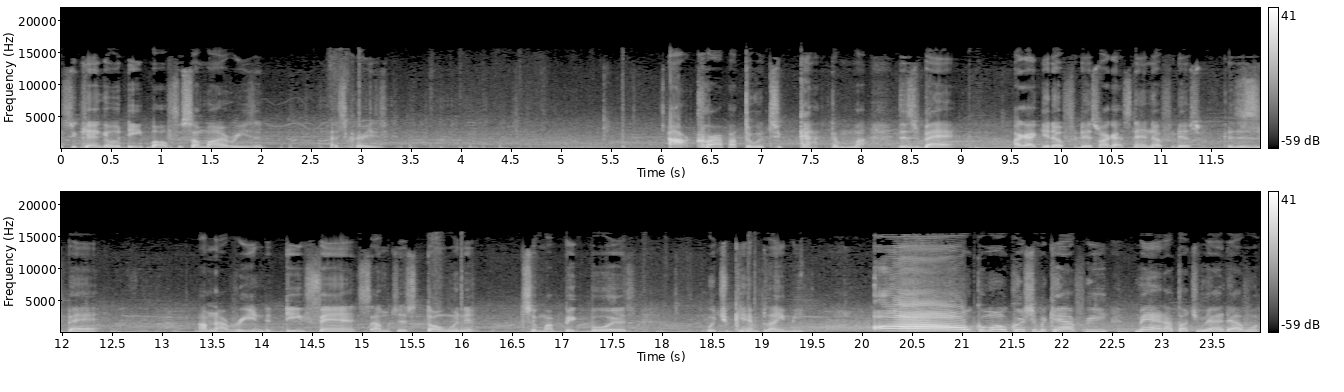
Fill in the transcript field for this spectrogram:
Guess you can't go a deep ball for some odd reason. That's crazy. Ah, crap. I threw it too. God damn. This is bad. I gotta get up for this one. I gotta stand up for this one. Because this is bad. I'm not reading the defense. I'm just throwing it to my big boys. Which you can't blame me. Oh, come on, Christian McCaffrey. Man, I thought you had that one.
